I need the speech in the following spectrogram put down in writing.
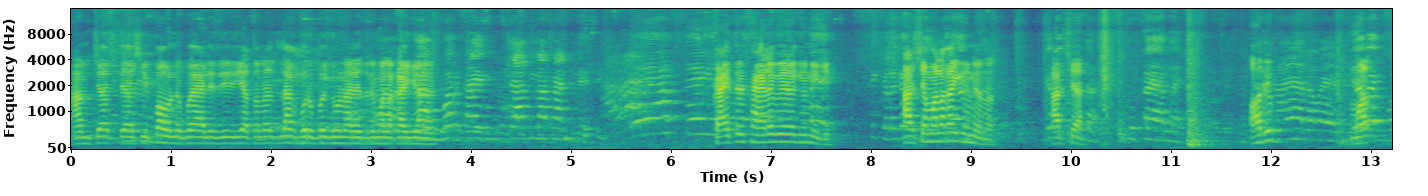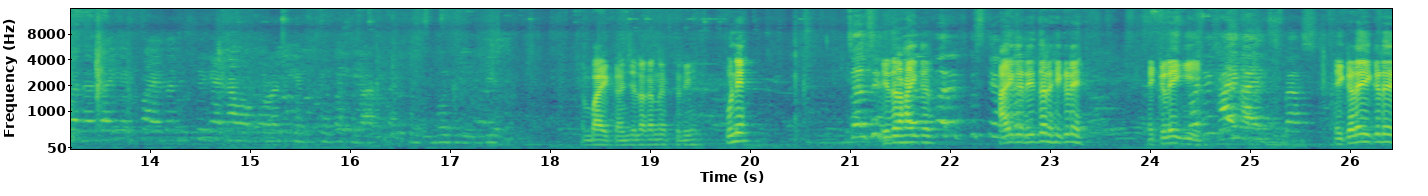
आमच्या आत्याशी पाहुणे पाय आले ते येताना लाखभर रुपये घेऊन आले तरी मला काय घेणं? लाखभर काय चार लाख आणले ते. काहीतरी खायला बियायला घेऊन ये की. हर्षा मला काय घेऊन येणार? हर्षा. तू काय आलाय? अरे. बायकांची लगा नकरी पुणे. इधर हाय कर. हाय कर इधर इकडे. इकडे की. हाय guys, बस. इकडे इकडे.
